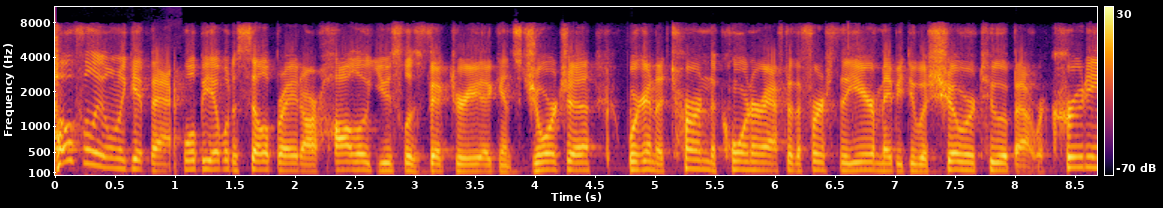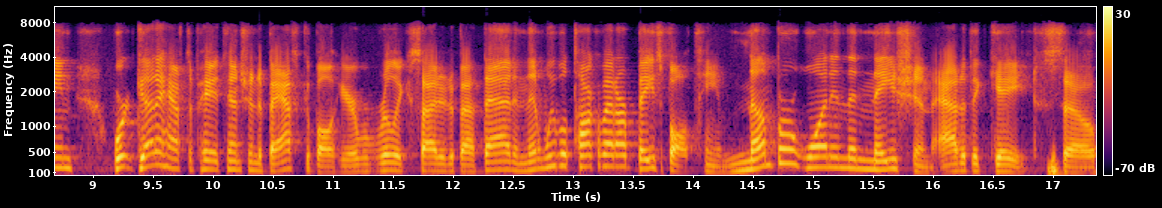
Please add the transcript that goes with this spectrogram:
hopefully when we get back we'll be able to celebrate our hollow useless victory against georgia. We're going to turn the corner after the first of the year maybe do a show or two about recruiting. We're going to have to pay attention to basketball here. We're really excited about that. And then we will talk about our baseball team number one in the nation out of the gate. So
